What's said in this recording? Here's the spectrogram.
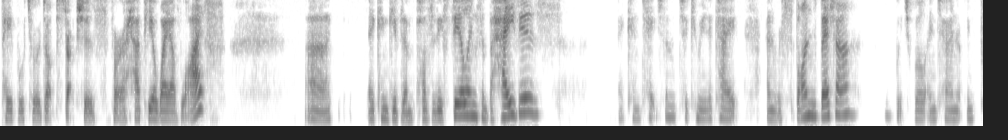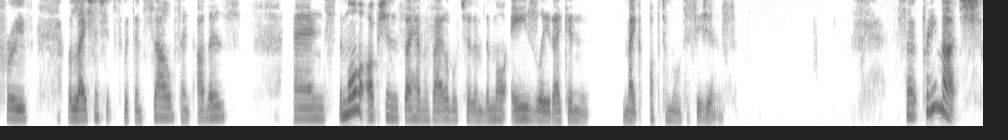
people to adopt structures for a happier way of life. Uh, it can give them positive feelings and behaviors. It can teach them to communicate and respond better, which will in turn improve relationships with themselves and others. And the more options they have available to them, the more easily they can make optimal decisions. So, it pretty much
